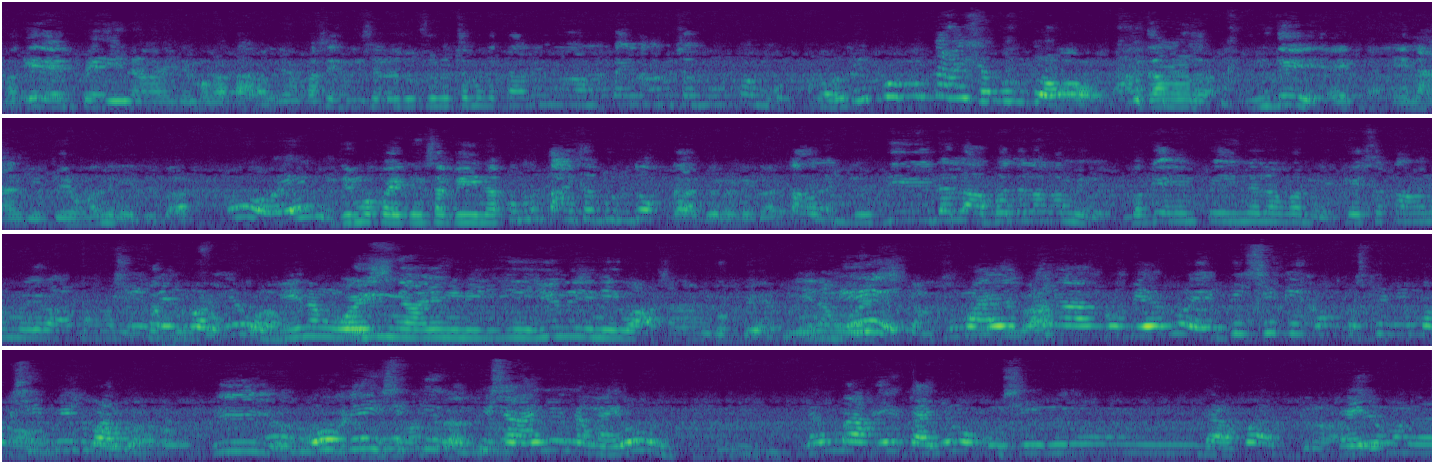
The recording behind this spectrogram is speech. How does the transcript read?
mag-NPA na ngayon yung mga tao yan kasi hindi sila susunod sa military, mamamatay na kami sa buka mo. O, di pumunta kayo sa bundok. Oh, hanggang, hindi, eh, eh nandito yung ano eh, di ba? Oo, eh. Hindi mo pwedeng sabihin na pumunta kayo sa bundok, gagano'n ka. Taka di, di lalaban na lang kami, mag-NPA na lang kami, kaysa tanga na mahirapan kami sa bundok. yun. Yun ang Oh, worst. Yun nga yung, ini, yun yung iniwasan ng gobyerno. Yun ang Eh, worst diba? na nga ang gobyerno eh. Di sige, kung gusto niyo mag-civil war, Eh, yun. okay, sige, umpisahan niyo na ngayon. Nang makita niyo kung sino yung dapat. Kayo mga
